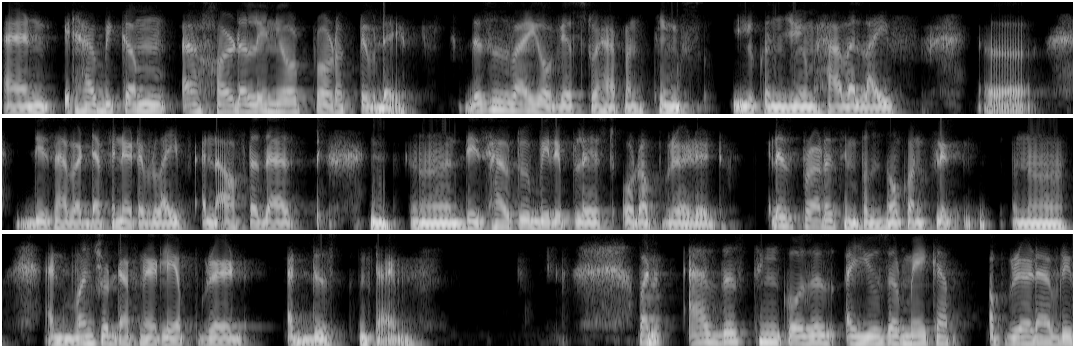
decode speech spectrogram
And it have become a hurdle in your productive day. This is very obvious to happen. Things you consume have a life. Uh, these have a definitive life. And after that uh, these have to be replaced or upgraded it is pretty simple no conflict no, and one should definitely upgrade at this time. But as this thing causes a user make up upgrade every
